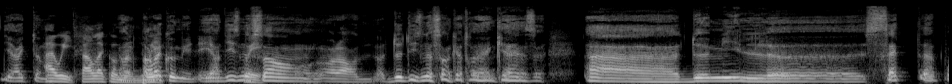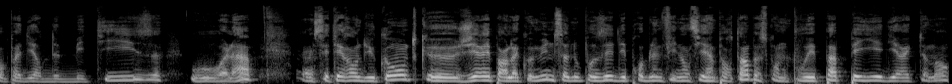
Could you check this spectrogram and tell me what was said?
directement. Ah oui, par la commune. Par, par oui. la commune. Et en 1900, oui. alors, de 1995 à 2007, pour pas dire de bêtises, ou voilà, on s'était rendu compte que gérer par la commune, ça nous posait des problèmes financiers importants parce qu'on ne pouvait pas payer directement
